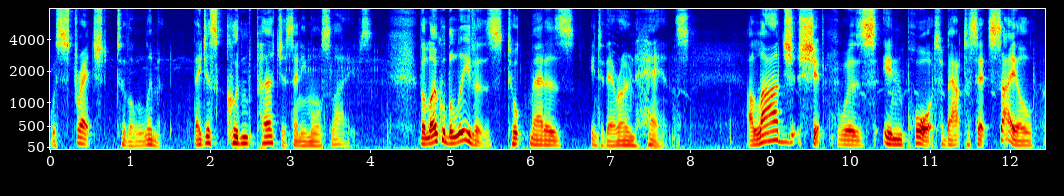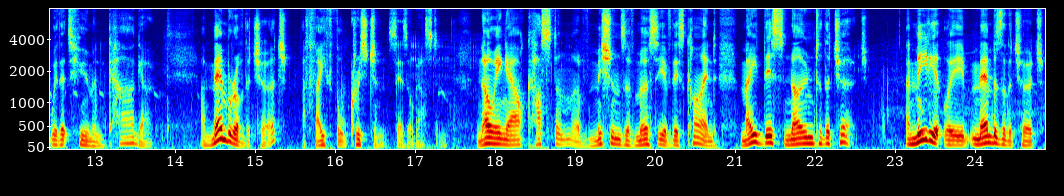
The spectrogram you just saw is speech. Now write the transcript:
were stretched to the limit. They just couldn't purchase any more slaves. The local believers took matters into their own hands a large ship was in port about to set sail with its human cargo. A member of the church, a faithful Christian, says Augustine, knowing our custom of missions of mercy of this kind, made this known to the church. Immediately, members of the church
